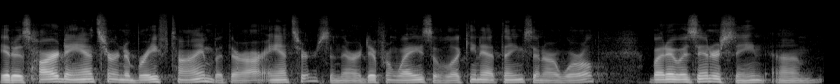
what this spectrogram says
it is hard to answer in a brief time, but there are answers, and there are different ways of looking at things in our world. But it was interesting um,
